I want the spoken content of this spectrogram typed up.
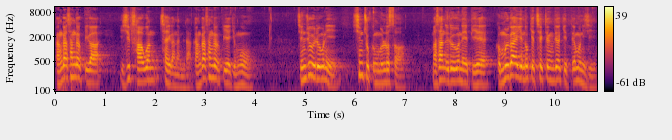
감가상각비가 24억 원 차이가 납니다. 감가상각비의 경우 진주의료원이 신축 건물로서 마산의료원에 비해 건물가액이 높게 책정되었기 때문이지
